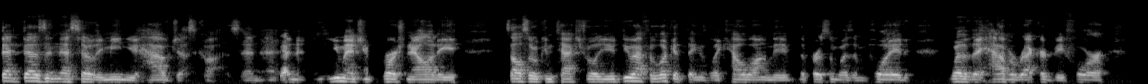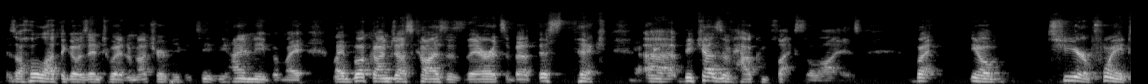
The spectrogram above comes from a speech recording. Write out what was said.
that doesn't necessarily mean you have just cause. And, yep. and you mentioned proportionality it's also contextual. You do have to look at things like how long the, the person was employed, whether they have a record before. There's a whole lot that goes into it. I'm not sure if you can see it behind me, but my, my book on just cause is there. It's about this thick uh, because of how complex the law is. But, you know, to your point,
